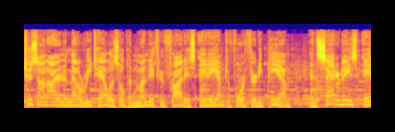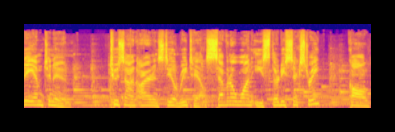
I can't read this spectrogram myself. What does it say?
Tucson Iron and Metal Retail is open Monday through Fridays, 8 a.m. to 4.30 p.m., and Saturdays, 8 a.m. to noon. Tucson Iron and Steel Retail, 701 East 36th Street, Call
